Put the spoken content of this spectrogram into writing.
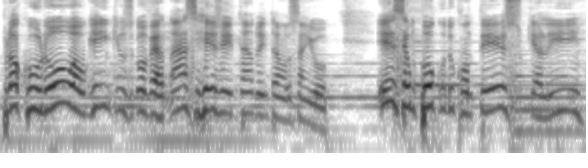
procurou alguém que os governasse, rejeitando então o Senhor. Esse é um pouco do contexto que ali,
